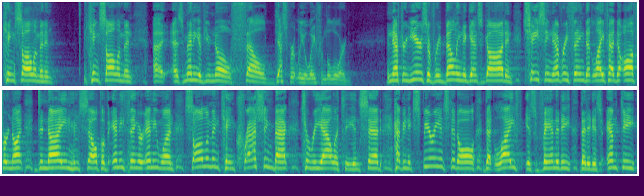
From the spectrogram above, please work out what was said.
King Solomon. And King Solomon, uh, as many of you know, fell desperately away from the Lord. And after years of rebelling against God and chasing everything that life had to offer, not denying himself of anything or anyone, Solomon came crashing back to reality and said, having experienced it all, that life is vanity, that it is empty,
